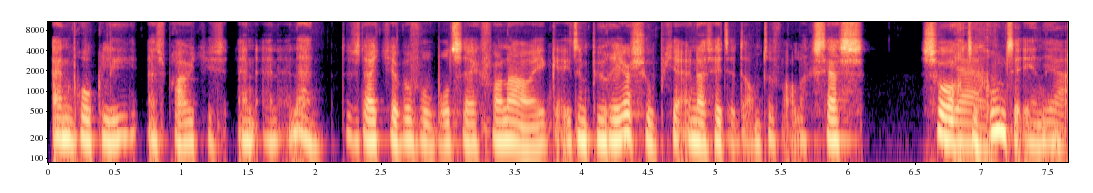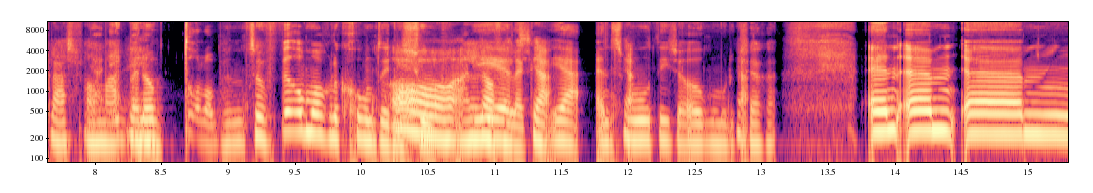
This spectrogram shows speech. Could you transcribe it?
en broccoli en spruitjes en, en, en, en. Dus dat je bijvoorbeeld zegt van nou, ik eet een pureersoepje en daar zitten dan toevallig zes soorten ja. groenten in. Ja. In plaats van ja, maar ik ben één. ook dol op. Met zoveel mogelijk groenten in die Oh, soep. It, Heerlijk. ja. ja. en smoothies ook, moet ik Ja. zeggen. En ehm, ehm,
